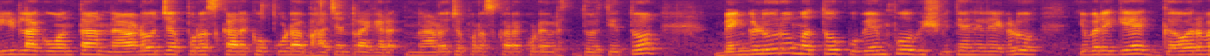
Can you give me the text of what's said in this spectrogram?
ನೀಡಲಾಗುವಂಥ ನಾಡೋಜ ಪುರಸ್ಕಾರಕ್ಕೂ ಕೂಡ ಭಾಜನರಾಗ್ಯಾರ. ನಾಡೋಜ ಪುರಸ್ಕಾರ ಕೂಡ ಇವರು ದೊರೆತಿತ್ತು. ಬೆಂಗಳೂರು ಮತ್ತು ಕುವೆಂಪು ವಿಶ್ವವಿದ್ಯಾನಿಲಯಗಳು ಇವರಿಗೆ ಗೌರವ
